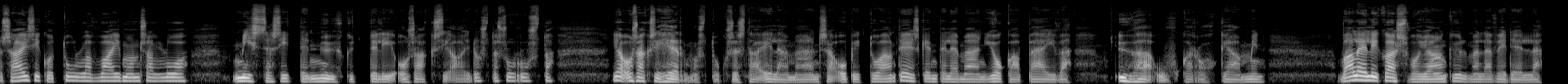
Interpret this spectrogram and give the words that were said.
saisiko tulla vaimonsa luo, missä sitten nyyhkytteli osaksi aidosta surusta ja osaksi hermostuksesta elämäänsä opittuaan teeskentelemään joka päivä yhä uhkarohkeammin. Valeli kasvojaan kylmällä vedellä,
